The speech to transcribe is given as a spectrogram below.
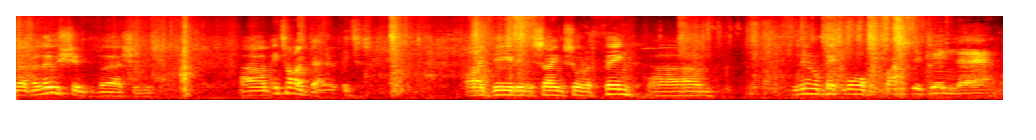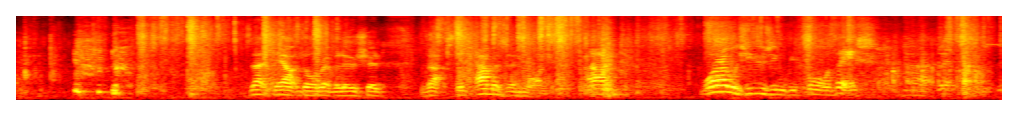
Revolution versions. Um, it's identical. It's ideally the same sort of thing. Um, a little bit more plastic in there. So that's the Outdoor Revolution. That's the Amazon one. Um, what I was using before this, uh, let's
